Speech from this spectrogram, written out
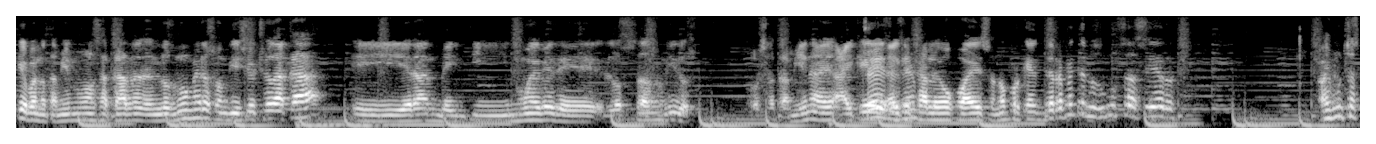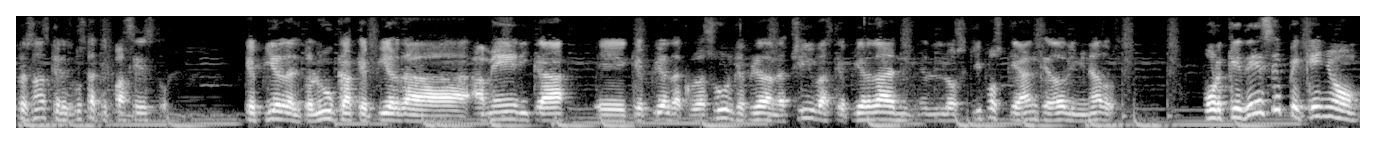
Que bueno, también vamos a sacar los números, son 18 de acá y eran 29 de los Estados Unidos. O sea, también hay, que, echarle ojo a eso, ¿no? Porque de repente nos gusta hacer... Hay muchas personas que les gusta que pase esto. Que pierda el Toluca, que pierda América, eh, que pierda Cruz Azul, que pierdan las Chivas, que pierdan los equipos que han quedado eliminados. Porque de ese pequeño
